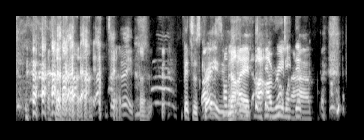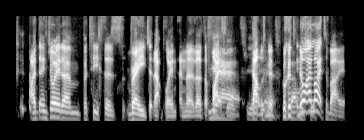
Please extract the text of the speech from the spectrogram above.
Do you know what I mean? Bitch was crazy. That. No, I- I- I really did. I enjoyed um Batista's rage at that point and the the, the fight scene. Yeah, yeah, that was yeah. good because That you know was what I liked about it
